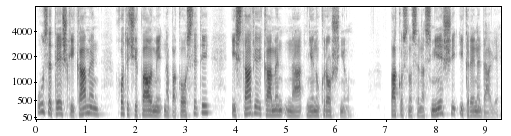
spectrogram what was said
uze teški kamen, hoteći palmi napakostiti i stavio i kamen na njenu krošnju. Pakosno se nasmiješi i krene dalje.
